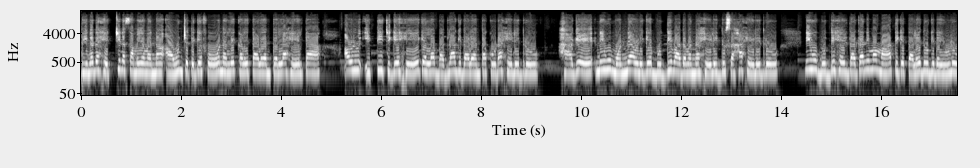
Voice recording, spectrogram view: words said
ದಿನದ ಹೆಚ್ಚಿನ ಸಮಯವನ್ನ ಅವನ್ ಜೊತೆಗೆ ಫೋನಲ್ಲೇ ಕಳೀತಾಳೆ ಅಂತೆಲ್ಲ ಹೇಳ್ತಾ ಅವಳು ಇತ್ತೀಚೆಗೆ ಹೇಗೆಲ್ಲ ಬದಲಾಗಿದ್ದಾಳೆ ಅಂತ ಕೂಡ ಹೇಳಿದ್ರು. ಹಾಗೆ ನೀವು ಮೊನ್ನೆ ಅವಳಿಗೆ ಬುದ್ಧಿವಾದವನ್ನ ಹೇಳಿದ್ದು ಸಹ ಹೇಳಿದ್ರು. ನೀವು ಬುದ್ಧಿ ಹೇಳಿದಾಗ ನಿಮ್ಮ ಮಾತಿಗೆ ತಲೆದೂಗಿದ ಇವಳು,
